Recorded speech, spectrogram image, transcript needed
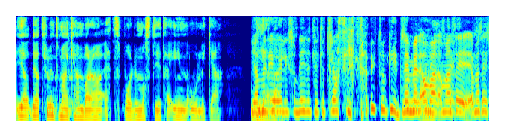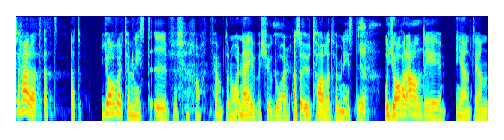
Jag, jag tror inte man kan bara ha ett spår. Du måste ju ta in olika Ja, men det har delar. ju liksom blivit lite trassligt när vi tog in så Nej, men om man, om, man säger, om man säger så här att, att, att jag har varit feminist i ja, 15 år, nej 20 år, alltså uttalad feminist. Ja. Och jag har aldrig egentligen,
